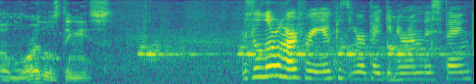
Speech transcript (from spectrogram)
Oh, more of those thingies. It's a little hard for you because you're a beginner on this thing.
